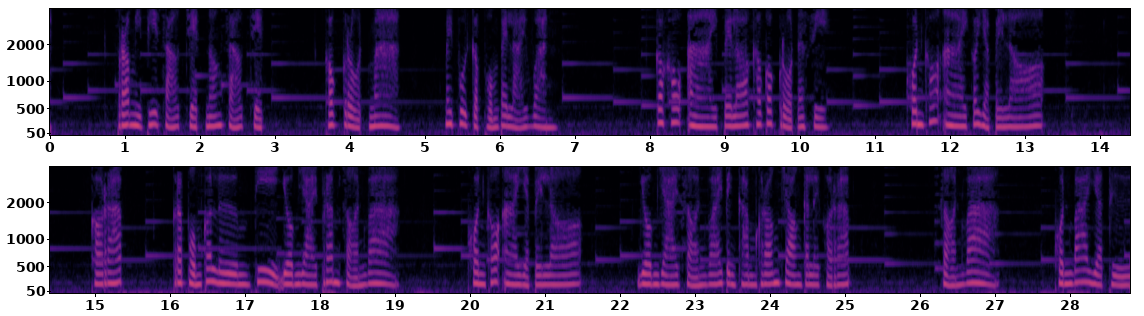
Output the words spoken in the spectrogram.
ด ราะมีพี่สาวเจ็ดน้องสาวเจ็ดเขาโกรธมาก ไม่พูดกับผมไปหลายวัน ก็เขาอายไปล้อเขาก็โกรธนะสิ คนเขาอายก็อย่าไปล้อ ขอรับ กระผมก็ลืมที่โยมยายพร่ำสอนว่า คนเขาอายอย่าไปล้อ โยมยายสอนไว้เป็นคำคล้องจองกันเลยขอรับ สอนว่า คนบ้าอย่าถือ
